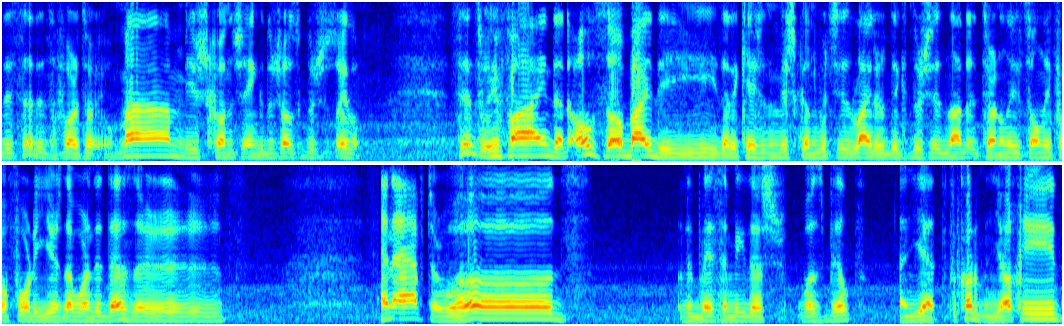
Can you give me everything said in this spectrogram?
They said it's a foratory. Ma mishkon shein kedushos kedushos since we find that also by the dedication of Mishkan, which is lighter, the Kedusha is not eternally, it's only for 40 years that we're in the desert. And afterwards, the Beis HaMikdash was built, and yet, for Korban Yochid,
